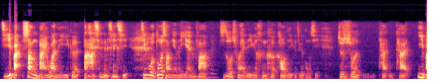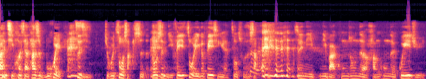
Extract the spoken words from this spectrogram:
几百上百万的一个大型的机器，经过多少年的研发制作出来的一个很可靠的一个这个东西，就是说。它它一般情况下它是不会自己就会做傻事的，都是你飞作为一个飞行员做出的傻事。所以你你把空中的航空的规矩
